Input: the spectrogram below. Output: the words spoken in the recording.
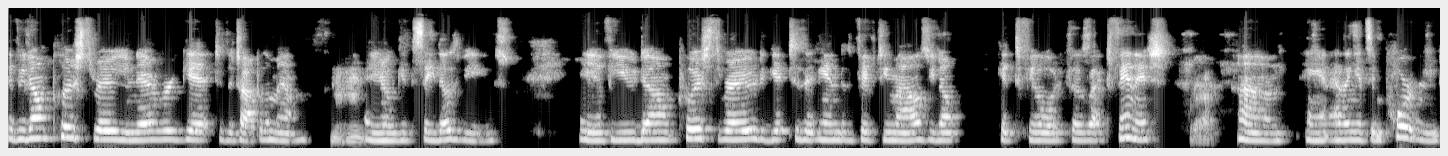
if you don't push through, you never get to the top of the mountain mm-hmm. and you don't get to see those views. If you don't push through to get to the end of the 50 miles, you don't get to feel what it feels like to finish. Right. Um, and I think it's important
